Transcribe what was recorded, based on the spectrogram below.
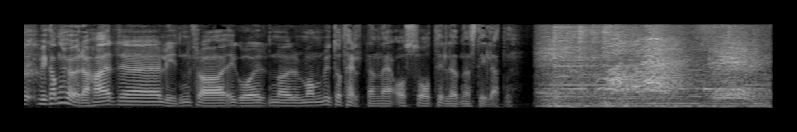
vi, vi kan høre her uh, lyden fra i går når man begynte å telte ned, og så til denne stillheten. Og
